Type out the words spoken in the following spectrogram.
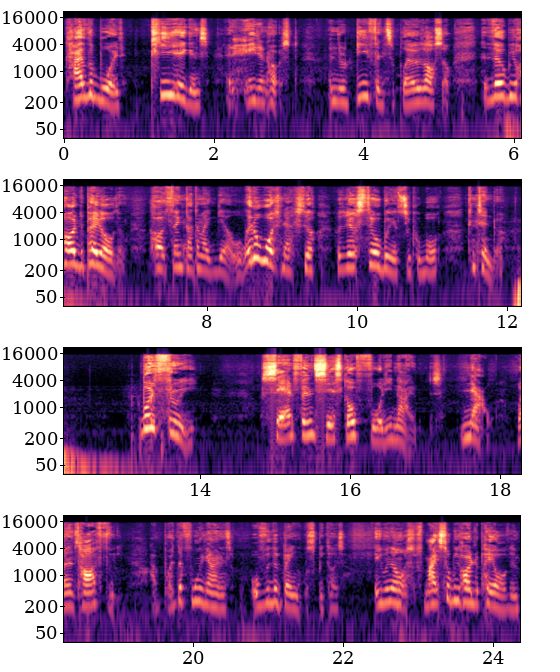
Tyler Boyd, Tee Higgins, and Hayden Hurst. And their defensive players also. They'll be hard to pay all of them. I think that they might get a little worse next year, but they'll still be a Super Bowl contender. Number three, San Francisco 49ers. Now, one of the top three. I put the 49ers over the Bengals because even though it might still be hard to pay all of them,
